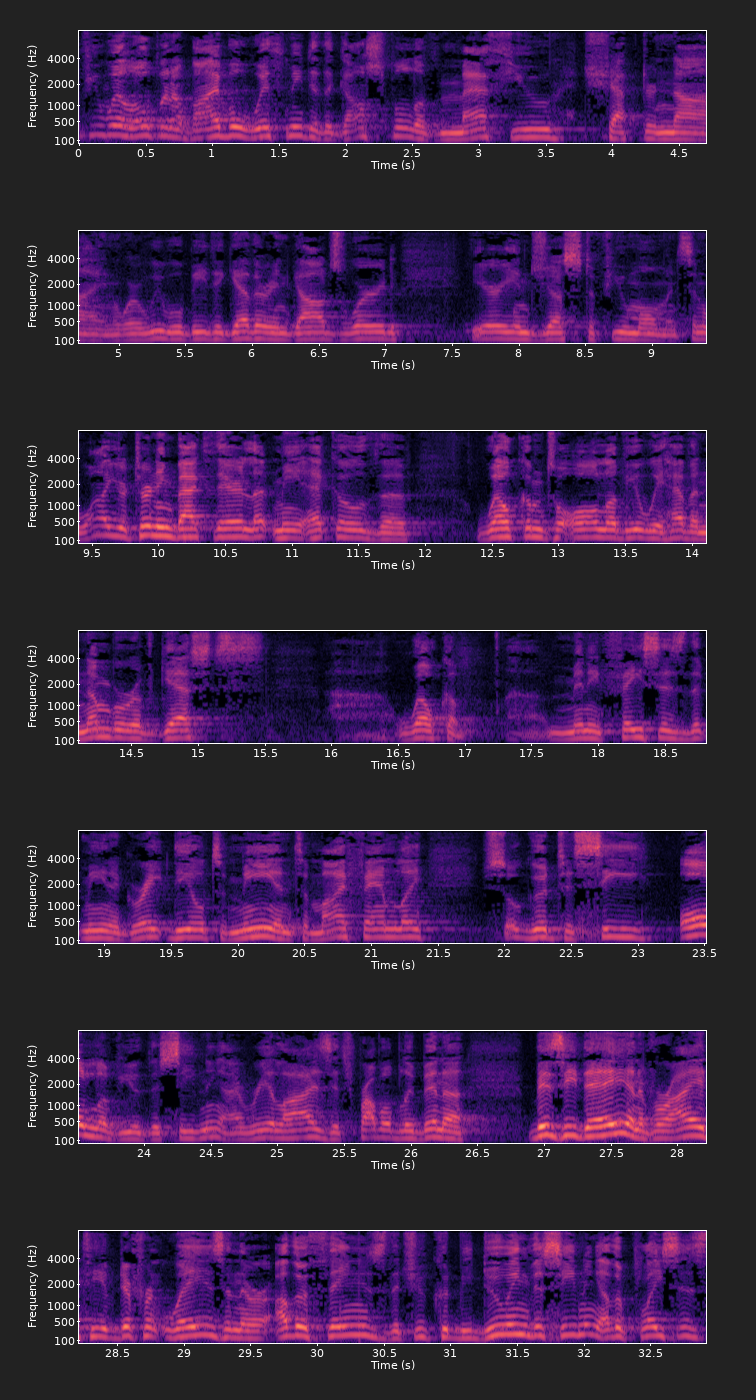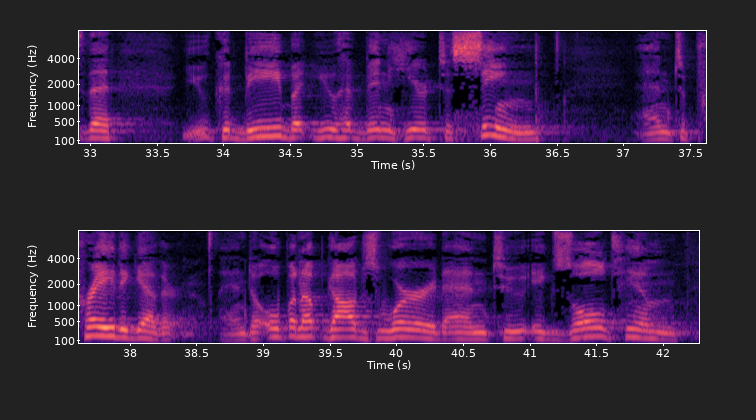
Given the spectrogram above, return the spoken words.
If you will, open a Bible with me to the Gospel of Matthew, chapter 9, where we will be together in God's Word here in just a few moments. And while you're turning back there, let me echo the welcome to all of you. We have a number of guests. Uh, welcome. Uh, many faces that mean a great deal to me and to my family. So good to see all of you this evening. I realize it's probably been a busy day in a variety of different ways, and there are other things that you could be doing this evening, other places that you could be, but you have been here to sing and to pray together and to open up God's Word and to exalt Him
